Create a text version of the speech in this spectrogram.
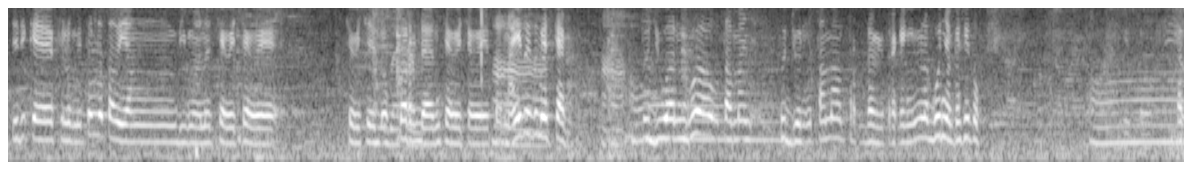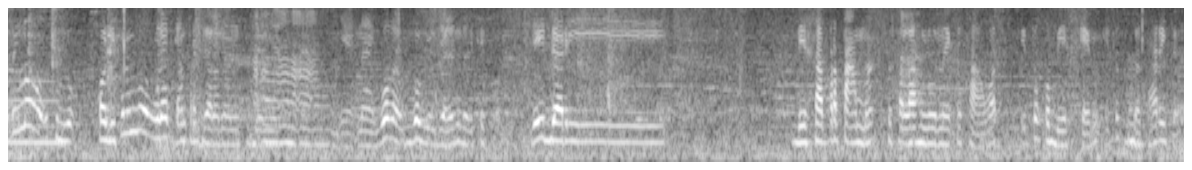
jadi kayak film itu lo tau yang di mana cewek-cewek cewek-cewek dokter dan cewek-cewek itu. Nah itu itu base camp. Ah, oh. Tujuan gue utama tujuan utama dari trekking ini gue nyampe situ. Oh. Gitu. Tapi lo sebelum kalau di film lo ngeliat kan perjalanan sebelumnya. Ah, ah, ah. Ya, nah gue gue berjalan dari situ. Jadi dari desa pertama setelah lo naik pesawat itu ke base camp itu 11 hari coy.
